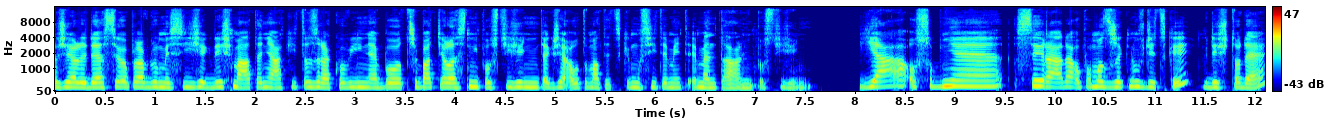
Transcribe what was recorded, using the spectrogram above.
že lidé si opravdu myslí, že když máte nějaký to zrakový nebo třeba tělesný postižení, takže automaticky musíte mít i mentální postižení. Já osobně si ráda o pomoc řeknu vždycky, když to jde,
